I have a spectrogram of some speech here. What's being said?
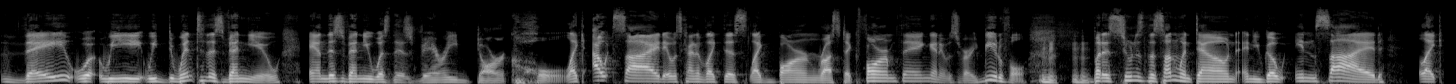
they w- we we went to this venue, and this venue was this very dark hole. Like outside, it was kind of like this like barn rustic farm thing, and it was very beautiful. Mm-hmm. But as soon as the sun went down, and you go inside, like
